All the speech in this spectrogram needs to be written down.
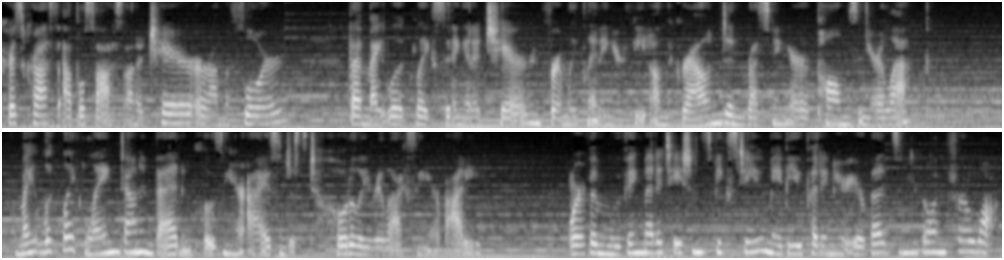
crisscross applesauce on a chair or on the floor, that might look like sitting in a chair and firmly planting your feet on the ground and resting your palms in your lap. Might look like laying down in bed and closing your eyes and just totally relaxing your body. Or if a moving meditation speaks to you, maybe you put in your earbuds and you're going for a walk.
